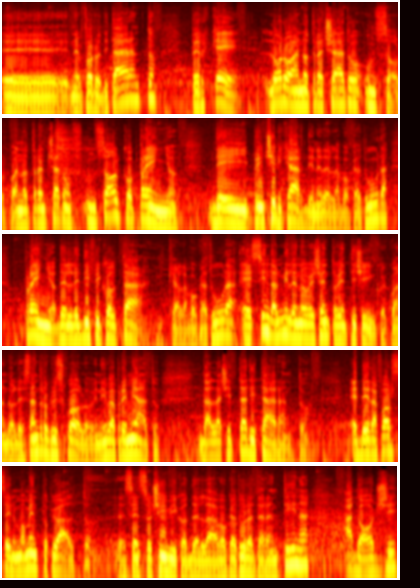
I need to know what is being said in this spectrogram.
eh, nel foro di Taranto, perché loro hanno tracciato un solco, hanno tracciato un, un solco pregno dei principi cardine dell'avvocatura, pregno delle difficoltà che ha l'avvocatura e sin dal 1925, quando Alessandro Criscuolo veniva premiato dalla città di Taranto ed era forse il momento più alto del senso civico dell'avvocatura tarantina, ad oggi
